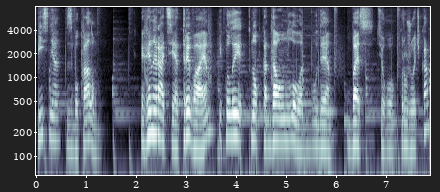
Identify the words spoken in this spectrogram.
пісня з вокалом. Генерація триває, і коли кнопка Download буде без цього кружочка,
